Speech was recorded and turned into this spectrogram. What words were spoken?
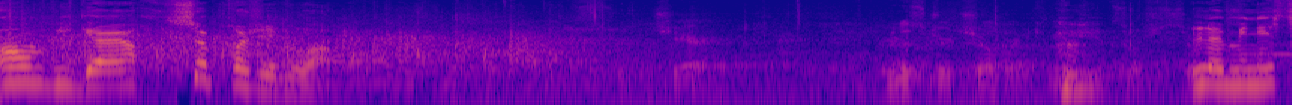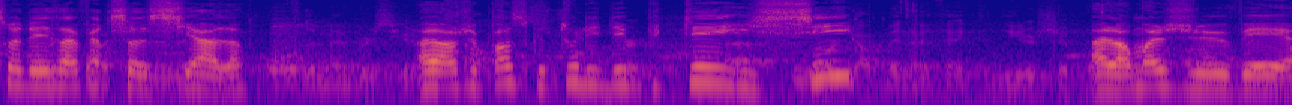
en vigueur ce projet de loi. Le ministre des Affaires sociales. Alors, je pense que tous les députés ici, alors moi, je vais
